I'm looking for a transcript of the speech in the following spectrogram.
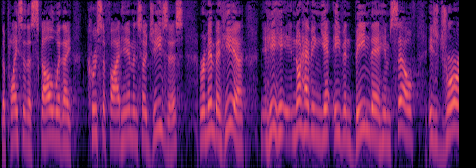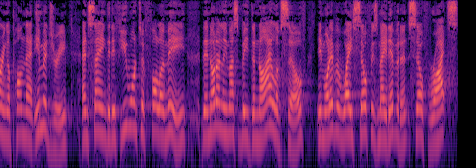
the place of the skull where they crucified him. And so Jesus, remember here, he, he, not having yet even been there himself, is drawing upon that imagery and saying that if you want to follow me, there not only must be denial of self, in whatever way self is made evident, self rights,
